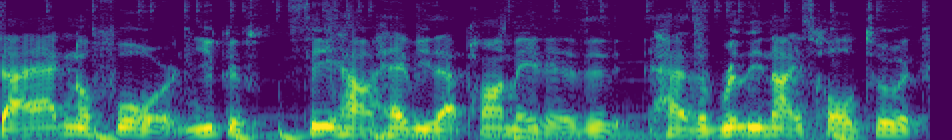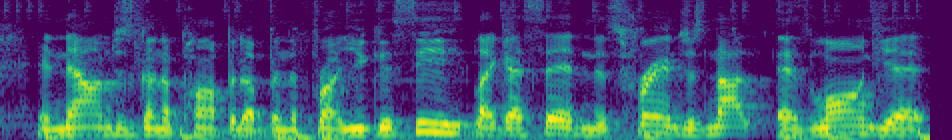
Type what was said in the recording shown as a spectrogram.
diagonal forward. And you can see how heavy that pomade is. It has a really nice hold to it. And now I'm just gonna pump it up in the front. You can see, like I said, in this fringe is not as long yet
